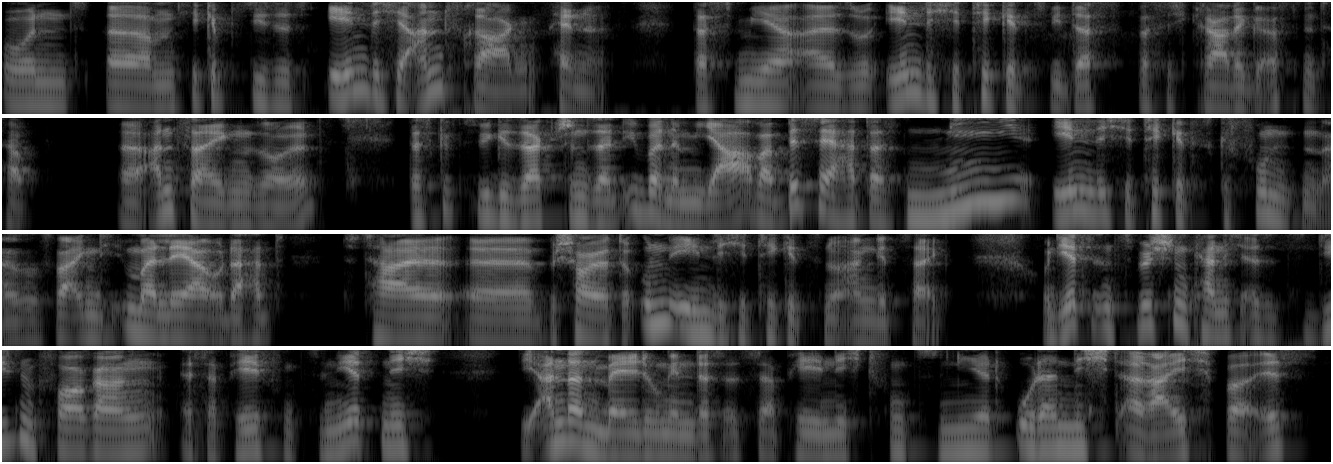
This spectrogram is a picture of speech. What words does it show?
und ähm, hier gibt es dieses ähnliche Anfragen-Panel, das mir also ähnliche Tickets wie das, das ich gerade geöffnet habe, äh, anzeigen soll. Das gibt es, wie gesagt, schon seit über einem Jahr, aber bisher hat das nie ähnliche Tickets gefunden. Also es war eigentlich immer leer oder hat total äh, bescheuerte, unähnliche Tickets nur angezeigt. Und jetzt inzwischen kann ich also zu diesem Vorgang, SAP funktioniert nicht, die anderen Meldungen, dass SAP nicht funktioniert oder nicht erreichbar ist,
